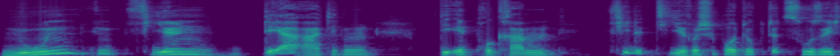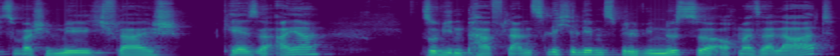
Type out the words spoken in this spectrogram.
nun in vielen derartigen Diätprogramm viele tierische Produkte zu sich, zum Beispiel Milch, Fleisch, Käse, Eier, sowie ein paar pflanzliche Lebensmittel wie Nüsse, auch mal Salat.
